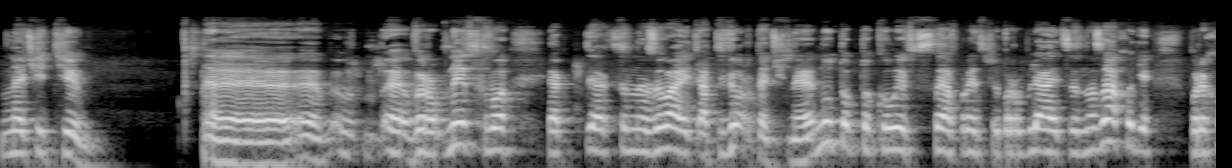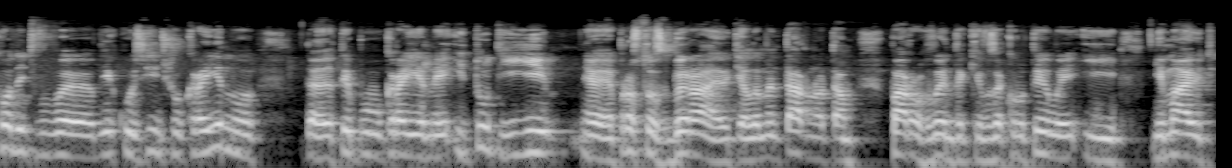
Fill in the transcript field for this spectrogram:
значить. Е, е, е, Виробництво, як, як це називають, отверточне. Ну тобто, коли все в принципі виробляється на заході, переходить в, в якусь іншу країну, типу України, і тут її е, просто збирають елементарно. Там пару гвинтиків закрутили і, і мають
